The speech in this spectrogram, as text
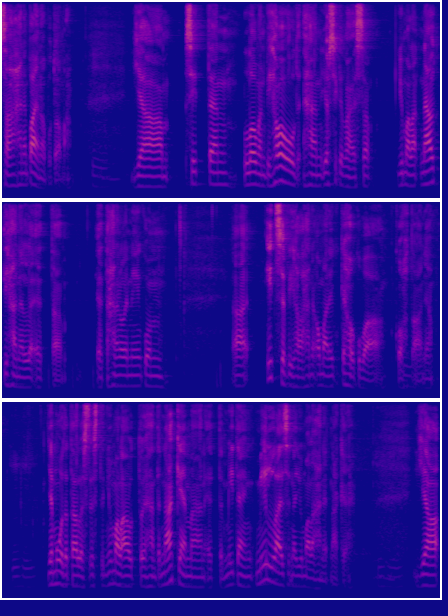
saada hänen painoa putoamaan. Ja sitten lo and behold, hän jossakin vaiheessa Jumala näytti hänelle, että, että hänellä oli niin kuin, äh, itsevihaa hänen omaa niin kehokuvaa kohtaan. Ja ja muuta tällaista. Sitten Jumala auttoi häntä näkemään, että miten, millaisena Jumala hänet näkee. Mm-hmm. Ja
